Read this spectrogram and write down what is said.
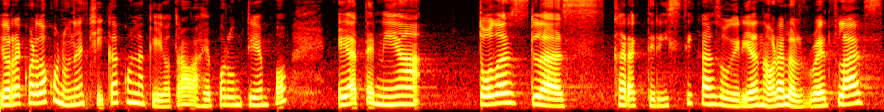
Yo recuerdo con una chica con la que yo trabajé por un tiempo, ella tenía todas las características, o dirían ahora los red flags,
